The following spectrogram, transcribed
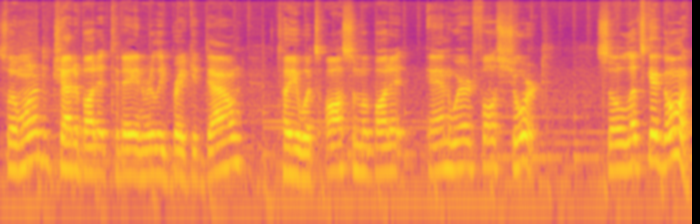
So I wanted to chat about it today and really break it down, tell you what's awesome about it, and where it falls short. So let's get going.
